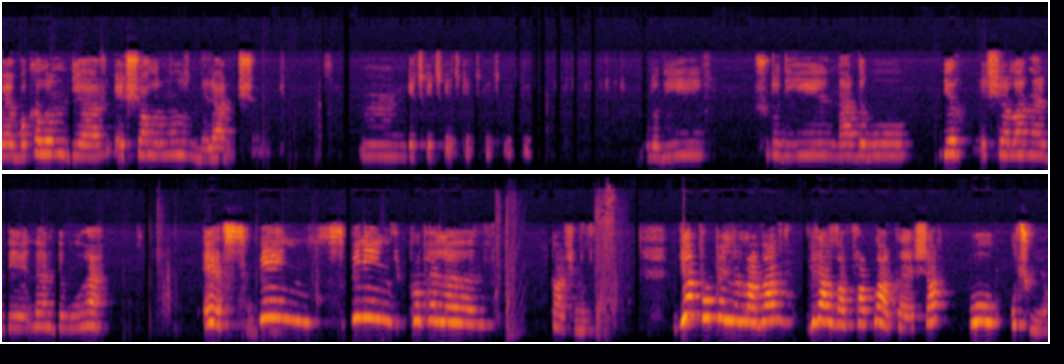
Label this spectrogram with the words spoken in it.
Ve bakalım diğer eşyalarımız nelermiş. Hmm, geç geç geç geç geç geç geç. Burada değil. Şurada değil. Nerede bu? Diğer eşyalar nerede? Nerede bu? Ha. Evet. Spin. Spinning propeller. Karşımızda. Diğer propellerlerden biraz daha farklı arkadaşlar. Bu uçmuyor.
